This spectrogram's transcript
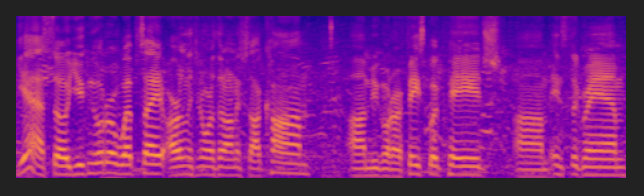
Yeah, so you can go to our website, arlingtonorthodontics.com. Um, you can go to our Facebook page, um, Instagram,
